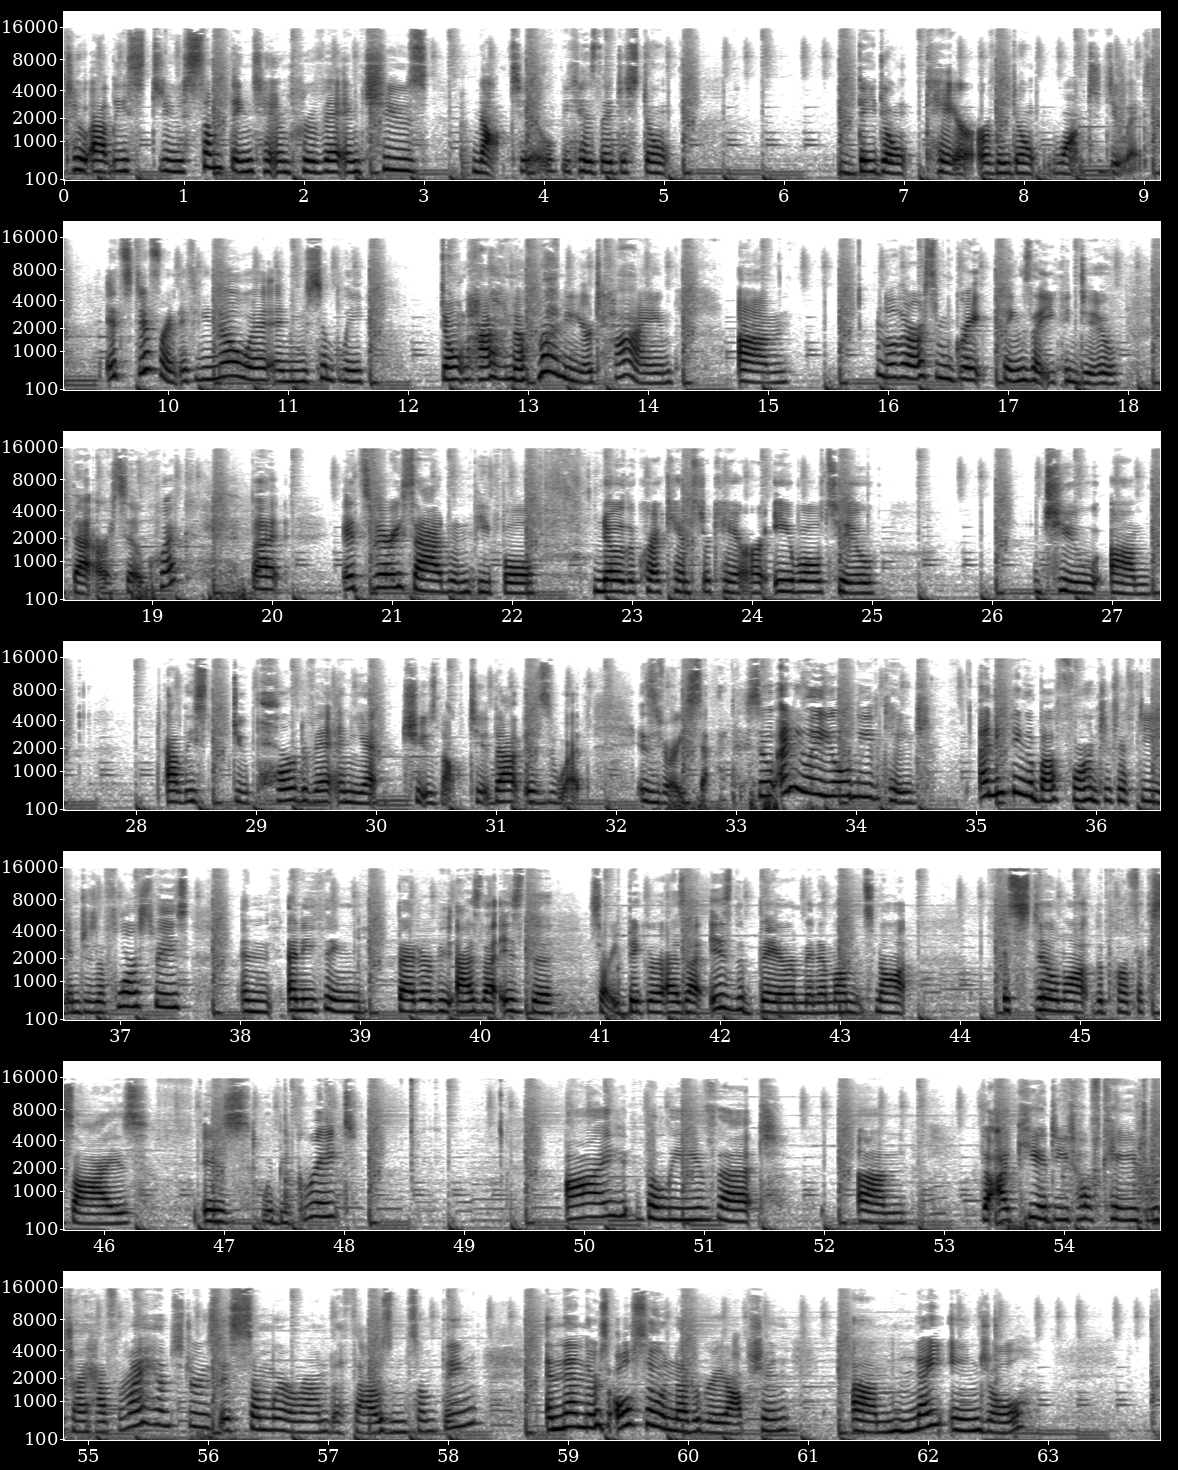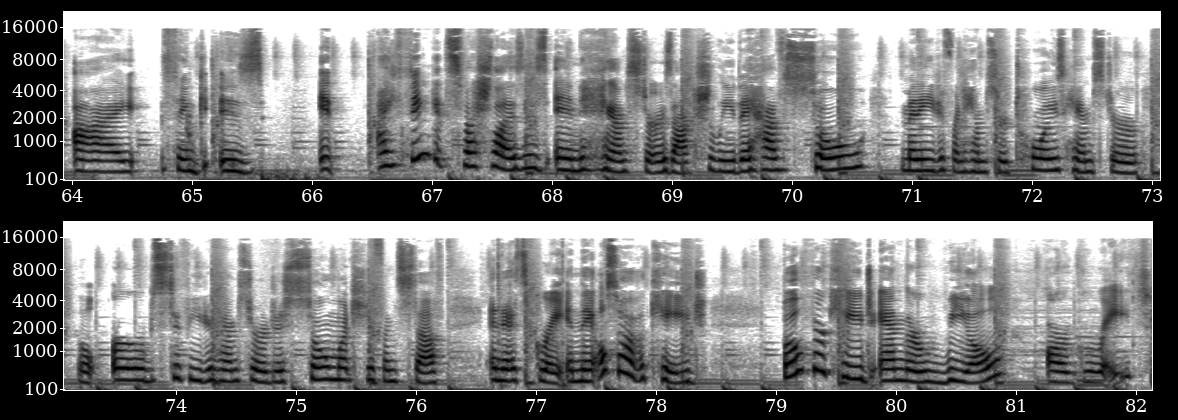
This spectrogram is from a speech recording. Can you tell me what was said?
to at least do something to improve it and choose not to because they just don't they don't care or they don't want to do it. It's different if you know it and you simply don't have enough money or time. Um, though there are some great things that you can do that are so quick but it's very sad when people know the correct hamster care are able to to um, at least do part of it and yet choose not to. That is what is very sad. So anyway, you'll need a cage. Anything above 450 inches of floor space, and anything better as that is the sorry bigger as that is the bare minimum. It's not. It's still not the perfect size. Is would be great. I believe that um, the IKEA Detolf cage, which I have for my hamsters, is somewhere around a thousand something. And then there's also another great option, um, Niteangel. I think is it. I think it specializes in hamsters. Actually, they have so many different hamster toys, hamster little herbs to feed your hamster, just so much different stuff, and it's great. And they also have a cage both their cage and their wheel are great,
